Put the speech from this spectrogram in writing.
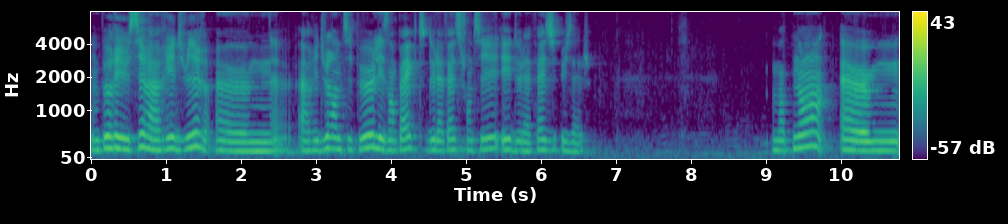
on peut réussir à réduire, euh, à réduire un petit peu les impacts de la phase chantier et de la phase usage. Maintenant, euh,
